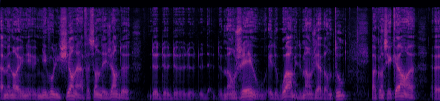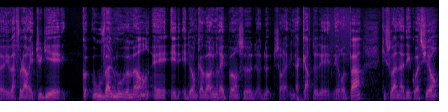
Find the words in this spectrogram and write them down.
amènera une, évolution dans la façon des gens de, manger et de boire, mais de manger avant tout. Par conséquent, il va falloir étudier où va le mouvement et, donc avoir une réponse sur la, carte des, repas qui soit en adéquation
